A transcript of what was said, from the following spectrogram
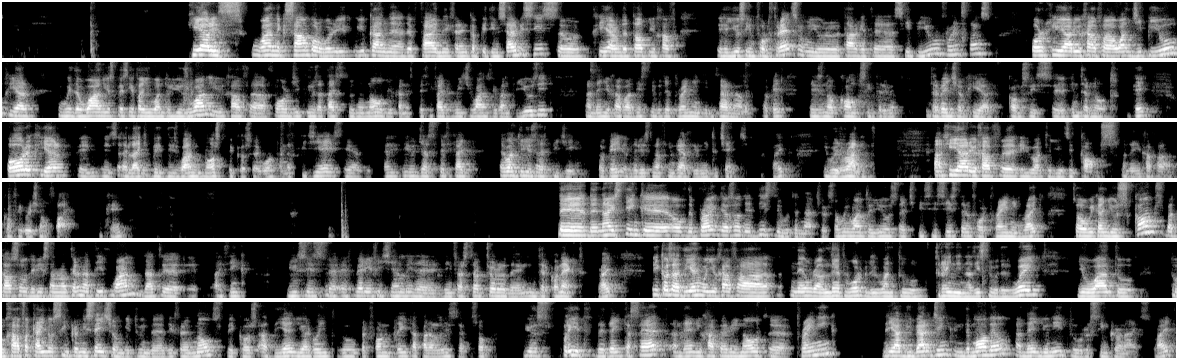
Here is one example where you, you can uh, define different computing services. So here on the top you have uh, using four threads on your target uh, CPU, for instance. Or here you have uh, one GPU. Here with the one you specify you want to use one. You have uh, four GPUs attached to the node. You can specify which ones you want to use it. And then you have a distributed training internally. Okay, there is no COMPSs inter intervention here comes this uh, internode, okay? Or here is i- like this one most because I work on FPGAs here, and you just specify, I want to use an FPGA, okay? And there is nothing else you need to change, right? It will run it. And here you have, uh, you want to use it, COMPSs, and then you have a configuration file, okay? The, the nice thing uh, of the project is also the distributed nature. So we want to use HPC system for training, right? So we can use COMPSs, but also there is an alternative one that uh, I think uses uh, very efficiently the, the infrastructure, the interconnect, right? Because at the end, when you have a neural network, you want to train in a distributed way, you want to, to have a kind of synchronization between the different nodes, because at the end, you are going to do perform data parallelism. So you split the data set, and then you have every node uh, training, they are diverging in the model, and then you need to synchronize, right?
